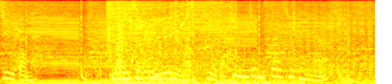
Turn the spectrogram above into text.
지휘관. 망설이는 이유는 없습니다. 힘 좀 써주게나.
